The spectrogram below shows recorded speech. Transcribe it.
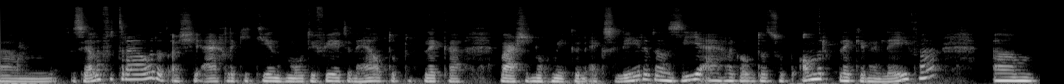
um, zelfvertrouwen. Dat als je eigenlijk je kind motiveert en helpt op de plekken waar ze nog meer kunnen excelleren. Dan zie je eigenlijk ook dat ze op andere plekken in hun leven um,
